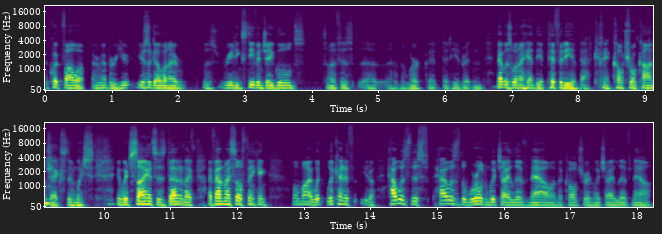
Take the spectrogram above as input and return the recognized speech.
a quick follow up, I remember years ago when I was reading Stephen Jay Gould's some of his uh, uh, the work that, that he had written. That was when I had the epiphany about kind of cultural context in which in which science is done, and I I found myself thinking, oh my, what what kind of you know how is this how is the world in which I live now and the culture in which I live now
